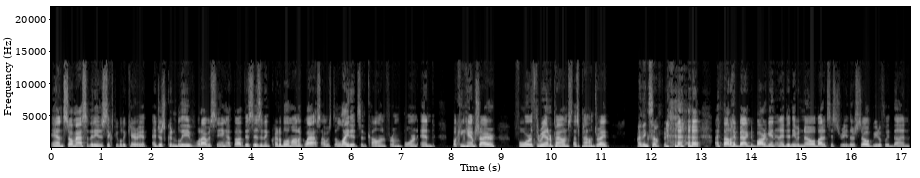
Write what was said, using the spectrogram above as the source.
and so massive that he needed six people to carry it. I just couldn't believe what I was seeing. I thought this is an incredible amount of glass. I was delighted, said Colin from Bourne End, Buckinghamshire. For 300 pounds, that's pounds, right? I think so. I thought I bagged a bargain and I didn't even know about its history. They're so beautifully done,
